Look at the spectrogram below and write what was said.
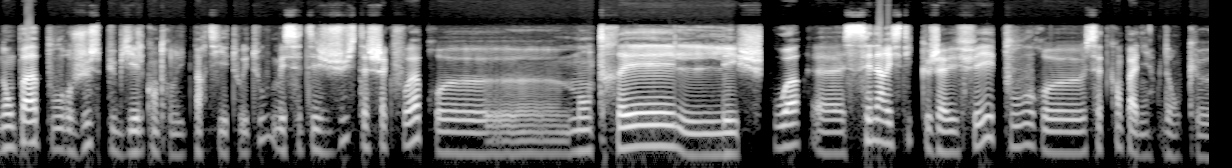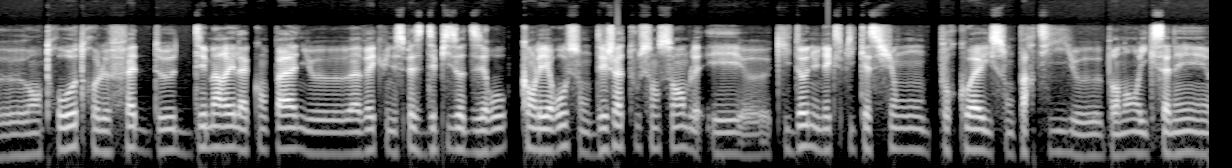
Non pas pour juste publier le compte rendu de partie et tout et tout, mais c'était juste à chaque fois pour euh, montrer les choix euh, scénaristiques que j'avais fait pour euh, cette campagne. Donc, entre autres, le fait de démarrer la campagne avec une espèce d'épisode zéro quand les héros sont déjà tous ensemble et qui donne une explication pourquoi ils sont partis pendant X années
